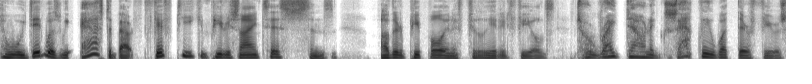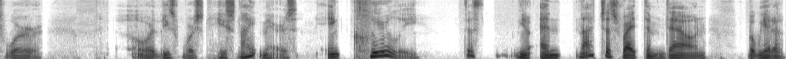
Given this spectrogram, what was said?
And what we did was we asked about 50 computer scientists and other people in affiliated fields to write down exactly what their fears were or these worst case nightmares and clearly just you know and not just write them down but we had a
